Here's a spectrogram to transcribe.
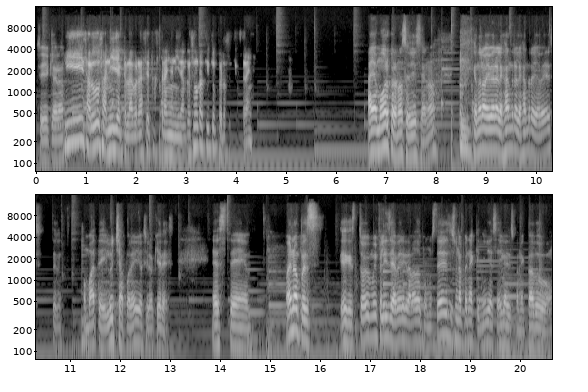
Sí, claro. Y saludos a Nidia, que la verdad se te extraña, Nidia, aunque sea un ratito, pero se te extraña. Hay amor, pero no se dice, ¿no? que no lo va a ver Alejandra. Alejandra, ya ves, te combate y lucha por ello si lo quieres. Este, bueno, pues eh, estoy muy feliz de haber grabado con ustedes. Es una pena que Nidia se haya desconectado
